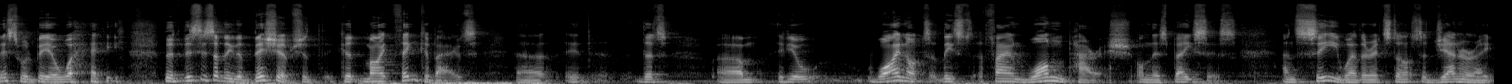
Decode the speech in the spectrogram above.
this would be a way that this is something that bishops should could might think about. Uh, it, that um, if you why not at least found one parish on this basis and see whether it starts to generate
